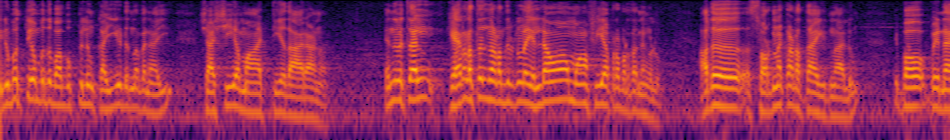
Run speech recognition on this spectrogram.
ഇരുപത്തിയൊമ്പത് വകുപ്പിലും കൈയിടുന്നവനായി ശശിയെ മാറ്റിയത് ആരാണ്? എന്ന് വെച്ചാൽ കേരളത്തിൽ നടന്നിട്ടുള്ള എല്ലാ മാഫിയ പ്രവർത്തനങ്ങളും അത് സ്വർണക്കടത്തായിരുന്നാലും ഇപ്പോൾ പിന്നെ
